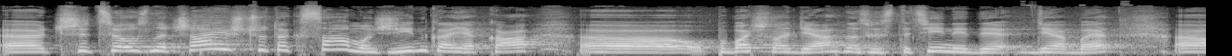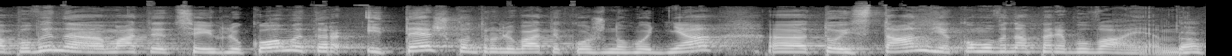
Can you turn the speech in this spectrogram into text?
Е, Чи це означає, що так само жінка, яка е, побачила діагноз гестаційний ді- діабет, е, повинна мати цей глюкометр і теж контролювати кожного дня той стан, в якому вона перебуває? Так,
